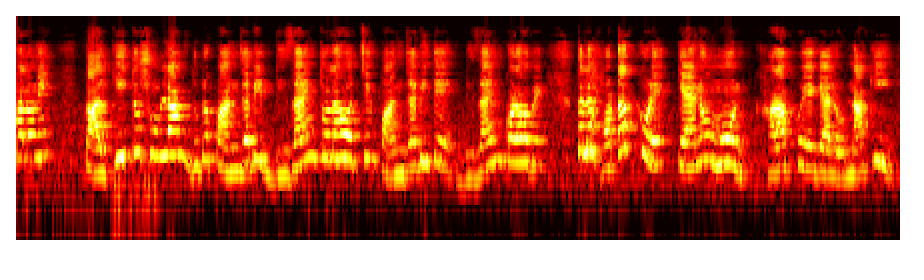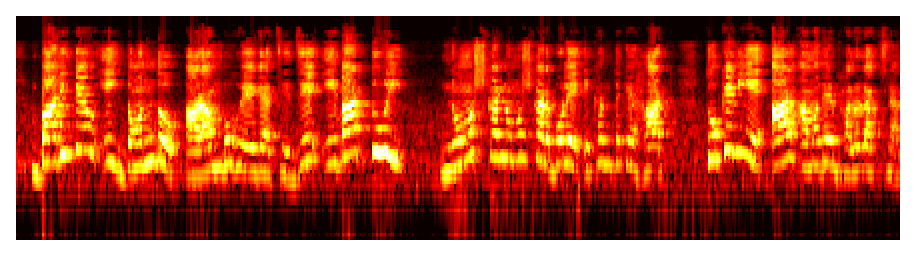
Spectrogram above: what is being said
ভালো নেই? কালকেই তো শুনলাম দুটো পাঞ্জাবির ডিজাইন তোলা হচ্ছে, পাঞ্জাবিতে ডিজাইন করা হবে। তাহলে হঠাৎ করে কেন মন খারাপ হয়ে গেল? নাকি বাড়িতেও এই দ্বন্দ্ব আরম্ভ হয়ে গেছে যে এবার তুই নমস্কার নমস্কার বলে এখান থেকে হাট। তোকে নিয়ে আর আমাদের ভালো লাগছে না।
